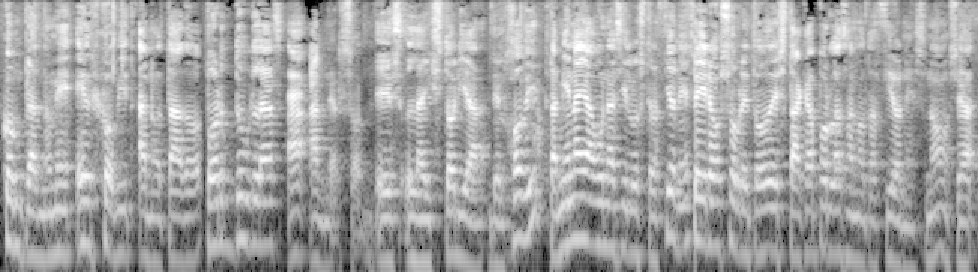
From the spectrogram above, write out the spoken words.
comprándome el Hobbit anotado por Douglas A. Anderson. Es la historia del Hobbit. También hay algunas ilustraciones, pero sobre todo destaca por las anotaciones, ¿no? O sea,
